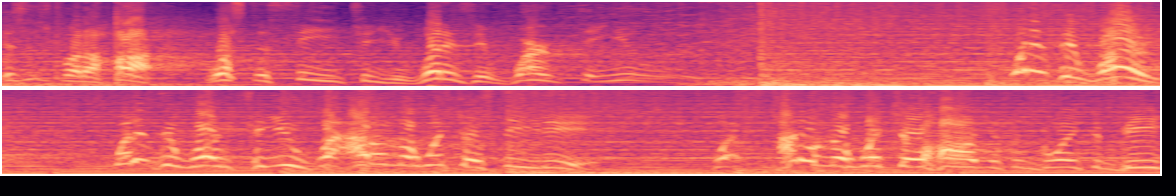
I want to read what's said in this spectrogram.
This is for the heart. What's the seed to you? What is it worth to you? What is it worth? What is it worth to you? I don't know what your seed is. What, I don't know what your harvest is going to be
